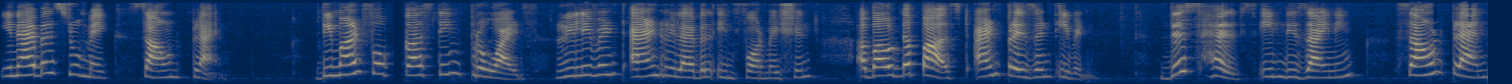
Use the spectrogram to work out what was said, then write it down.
Enables to make sound plan. Demand forecasting provides relevant and reliable information about the past and present event. This helps in designing sound plan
